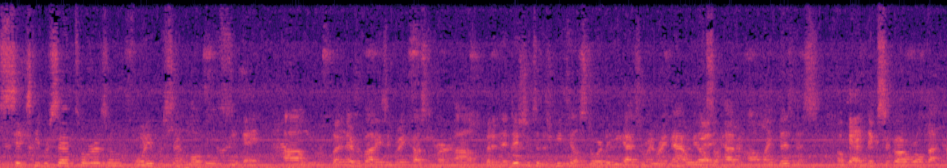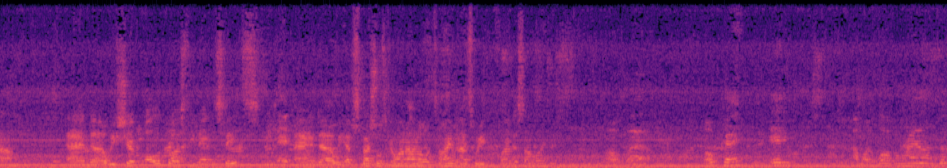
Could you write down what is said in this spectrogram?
60% tourism, 40% locals. Okay. Um, but everybody's a great customer. Um, but in addition to this retail store that you guys are in right now, we also have an online business Okay. at nickcigarworld.com. And uh, we ship all across the United States. Okay. And uh, we have specials going on all the time, and that's where you can find us online. Oh, wow. Okay. Eddie, I'm going to walk around, look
